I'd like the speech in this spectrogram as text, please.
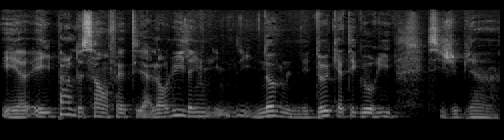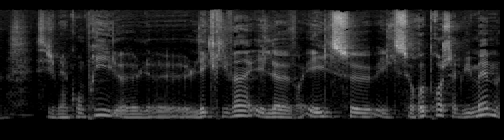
Et, euh, il parle de ça en fait. alors lui, il, nomme les deux catégories, si j'ai bien, compris, l'écrivain et l'œuvre. Et il se reproche à lui-même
